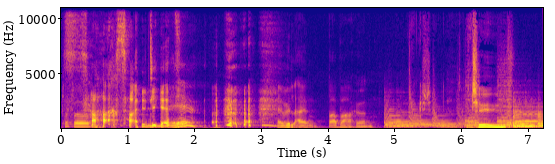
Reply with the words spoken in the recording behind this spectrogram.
Ciao, ciao. Sag's halt jetzt. Nee. Er will ein Baba hören. Tschüss.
